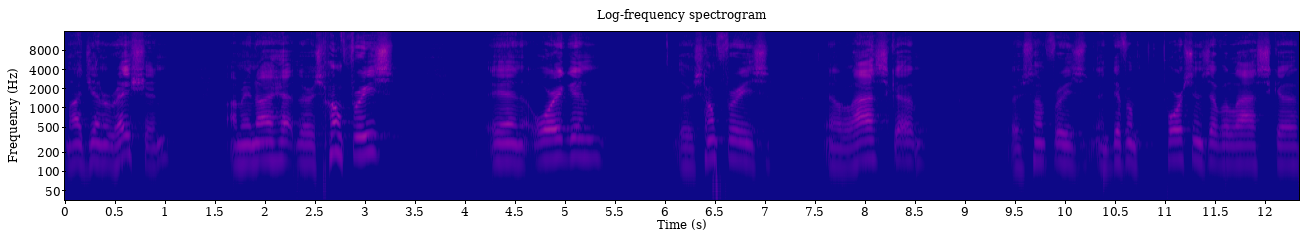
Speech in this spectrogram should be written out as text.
my generation. I mean, I had, there's Humphreys in Oregon, there's Humphreys in Alaska, there's Humphreys in different portions of Alaska,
